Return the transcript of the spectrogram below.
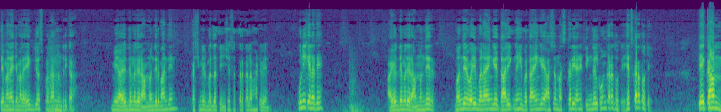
ते म्हणायचे मला एक दिवस प्रधानमंत्री करा. मी अयोध्येमध्ये राम मंदिर बांधेन. काश्मीरमधलं तीनशे सत्तर कलम हटवेन. कुणी केलं ते? अयोध्येमध्ये राम मंदिर. मंदिर वही बनाएंगे तारीख नाही बताएंगे असं मस्करी आणि टिंगल कोण करत होते? हेच करत होते. ते काम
